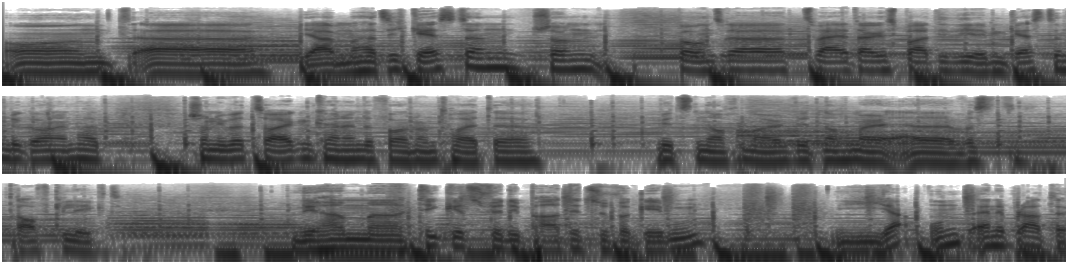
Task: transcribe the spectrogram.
Und äh, ja, man hat sich gestern schon bei unserer Zweitagesparty, die eben gestern begonnen hat, schon überzeugen können davon und heute wird's noch mal, wird nochmal äh, was draufgelegt. Wir haben äh, Tickets für die Party zu vergeben. Ja, und eine Platte.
